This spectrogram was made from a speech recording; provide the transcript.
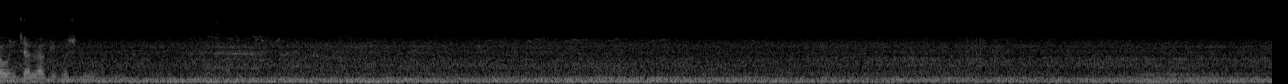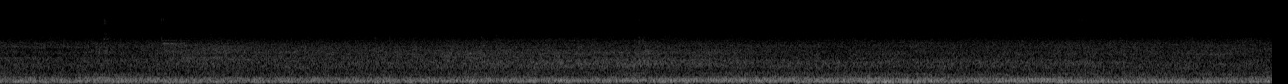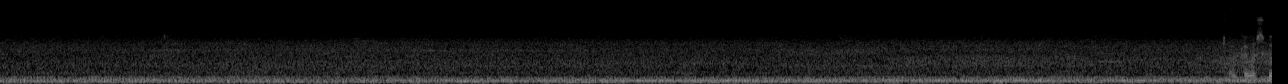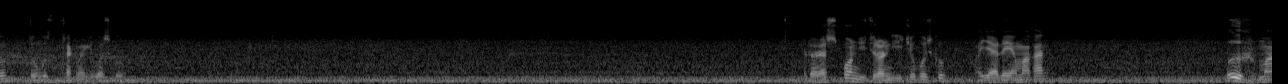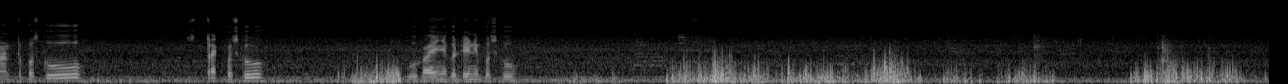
uncal lagi bosku Oke bosku, tunggu track lagi bosku. Ada respon di jalan hijau bosku, kayak ada yang makan. Uh, mantep bosku. Track bosku. Uh, kayaknya gede nih bosku.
